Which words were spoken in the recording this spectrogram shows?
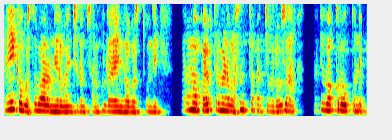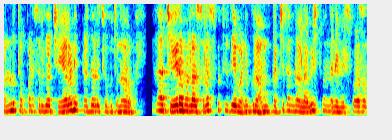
అనేక ఉత్సవాలు నిర్వహించడం సంప్రదాయంగా వస్తుంది. పరమ పవిత్రమైన వసంత పంచమి రోజున ప్రతి ఒక్కరూ కొన్ని పనులు తప్పనిసరిగా చేయాలని పెద్దలు చెబుతున్నారు. ఇలా చేయడం వల్ల సరస్వతీదేవి అనుగ్రహం ఖచ్చితంగా లభిస్తుందనే విశ్వాసం.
